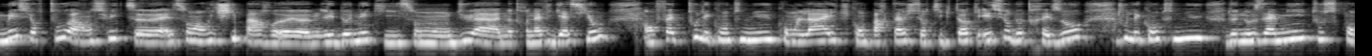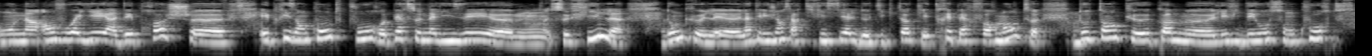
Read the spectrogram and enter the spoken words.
mais surtout ensuite euh, elles sont enrichies par les données qui sont dues à notre navigation. En fait, tous les contenus qu'on like, qu'on partage sur TikTok et sur d'autres réseaux, tous les contenus de nos amis, tout ce qu'on a envoyé à des proches est pris en compte pour personnaliser euh, ce fil. Donc euh, l'intelligence artificielle de TikTok est très performante, d'autant que comme euh, les vidéos sont courtes,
